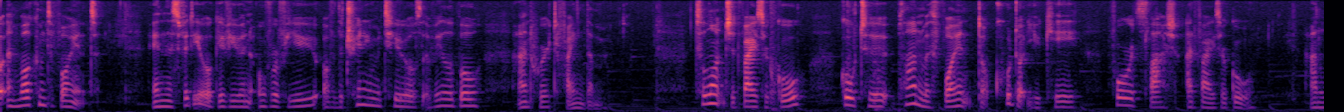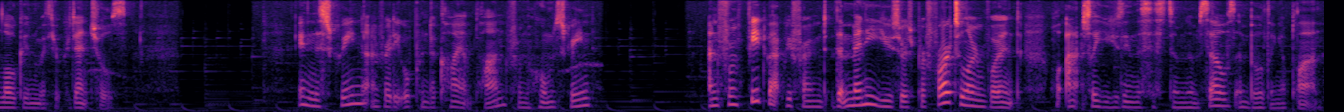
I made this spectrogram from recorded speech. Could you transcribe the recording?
and welcome to Voyant. In this video I'll give you an overview of the training materials available and where to find them. To launch AdviserGo, go to planwithvoyant.co.uk forward slash AdviserGo and log in with your credentials. In the screen I've already opened a client plan from the home screen and from feedback we found that many users prefer to learn Voyant while actually using the system themselves and building a plan.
